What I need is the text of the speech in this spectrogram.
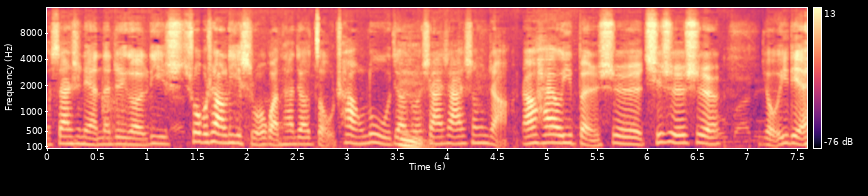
三十年的这个历史，说不上历史，我管它叫走唱路，叫做嗯沙沙生长。然后还有一本是其实是有一点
